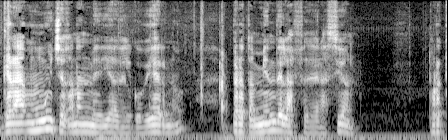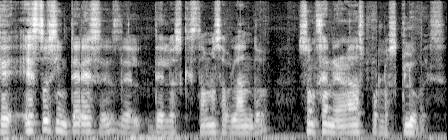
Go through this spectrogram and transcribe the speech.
gran, mucha gran medida del gobierno, pero también de la federación. Porque estos intereses de, de los que estamos hablando son generados por los clubes.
